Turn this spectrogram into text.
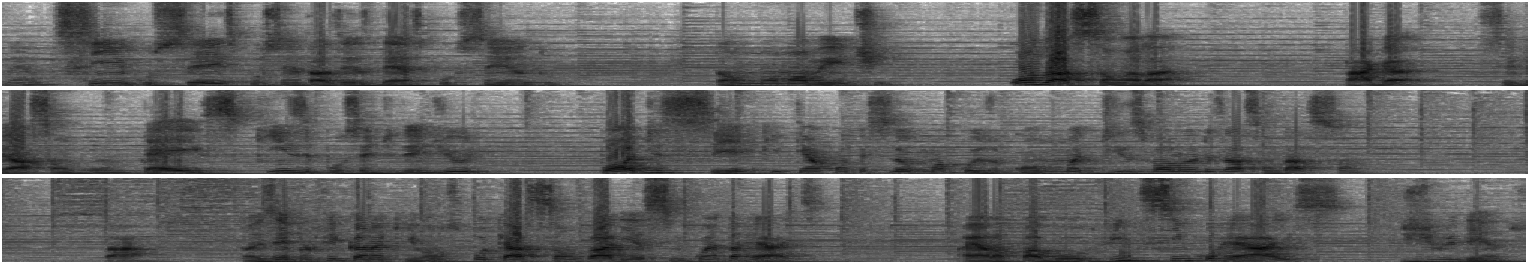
né? 5%, 6%, às vezes 10%. Então, normalmente, quando a ação ela paga, você vê a ação com 10, 15% de dividend pode ser que tenha acontecido alguma coisa, como uma desvalorização da ação. Tá? Então, exemplificando aqui, vamos supor que a ação valia 50 reais. Aí ela pagou 25 reais de dividendos.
